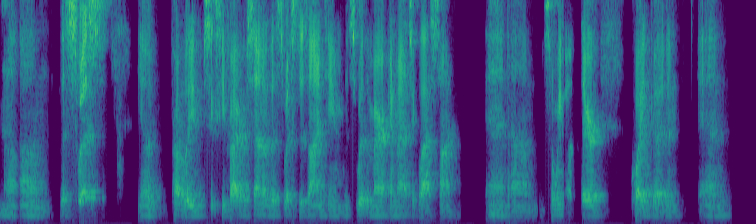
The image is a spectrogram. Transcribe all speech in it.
Mm. Um, the Swiss, you know, probably 65% of the Swiss design team was with American Magic last time. Hmm. And um, so we know they're quite good. And, and,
